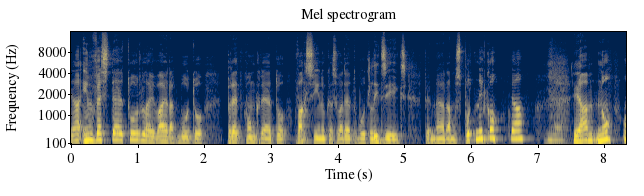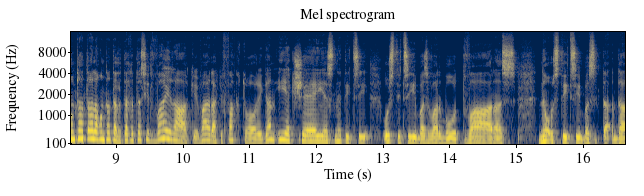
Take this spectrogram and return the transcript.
ja, investēt tur, lai vairāk būtu pret konkrētu vakcīnu, kas varētu būt līdzīgs, piemēram, Sputniku. Ja, Jā. Jā, nu, un tā tālāk, un tā tālāk. Tā, tas ir vairāki, vairāki faktori, gan iekšējas neticī, uzticības, varbūt vāras, neuzticības da, da,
